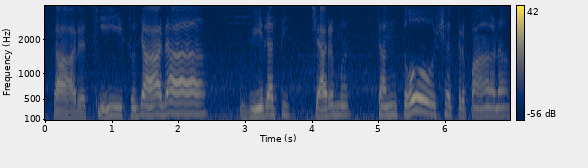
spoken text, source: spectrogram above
सारथी सुजाना विरति, चर्म, संतोष, कृपाण।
